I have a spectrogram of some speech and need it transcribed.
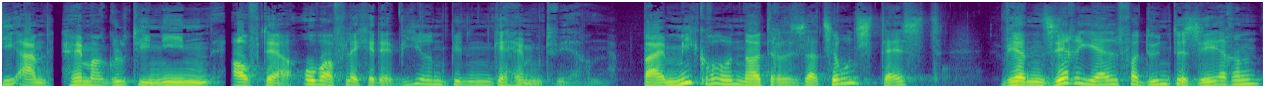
die an Hämagglutinin auf der Oberfläche der Viren binden, gehemmt wären. Beim Mikroneutralisationstest werden seriell verdünnte Seren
